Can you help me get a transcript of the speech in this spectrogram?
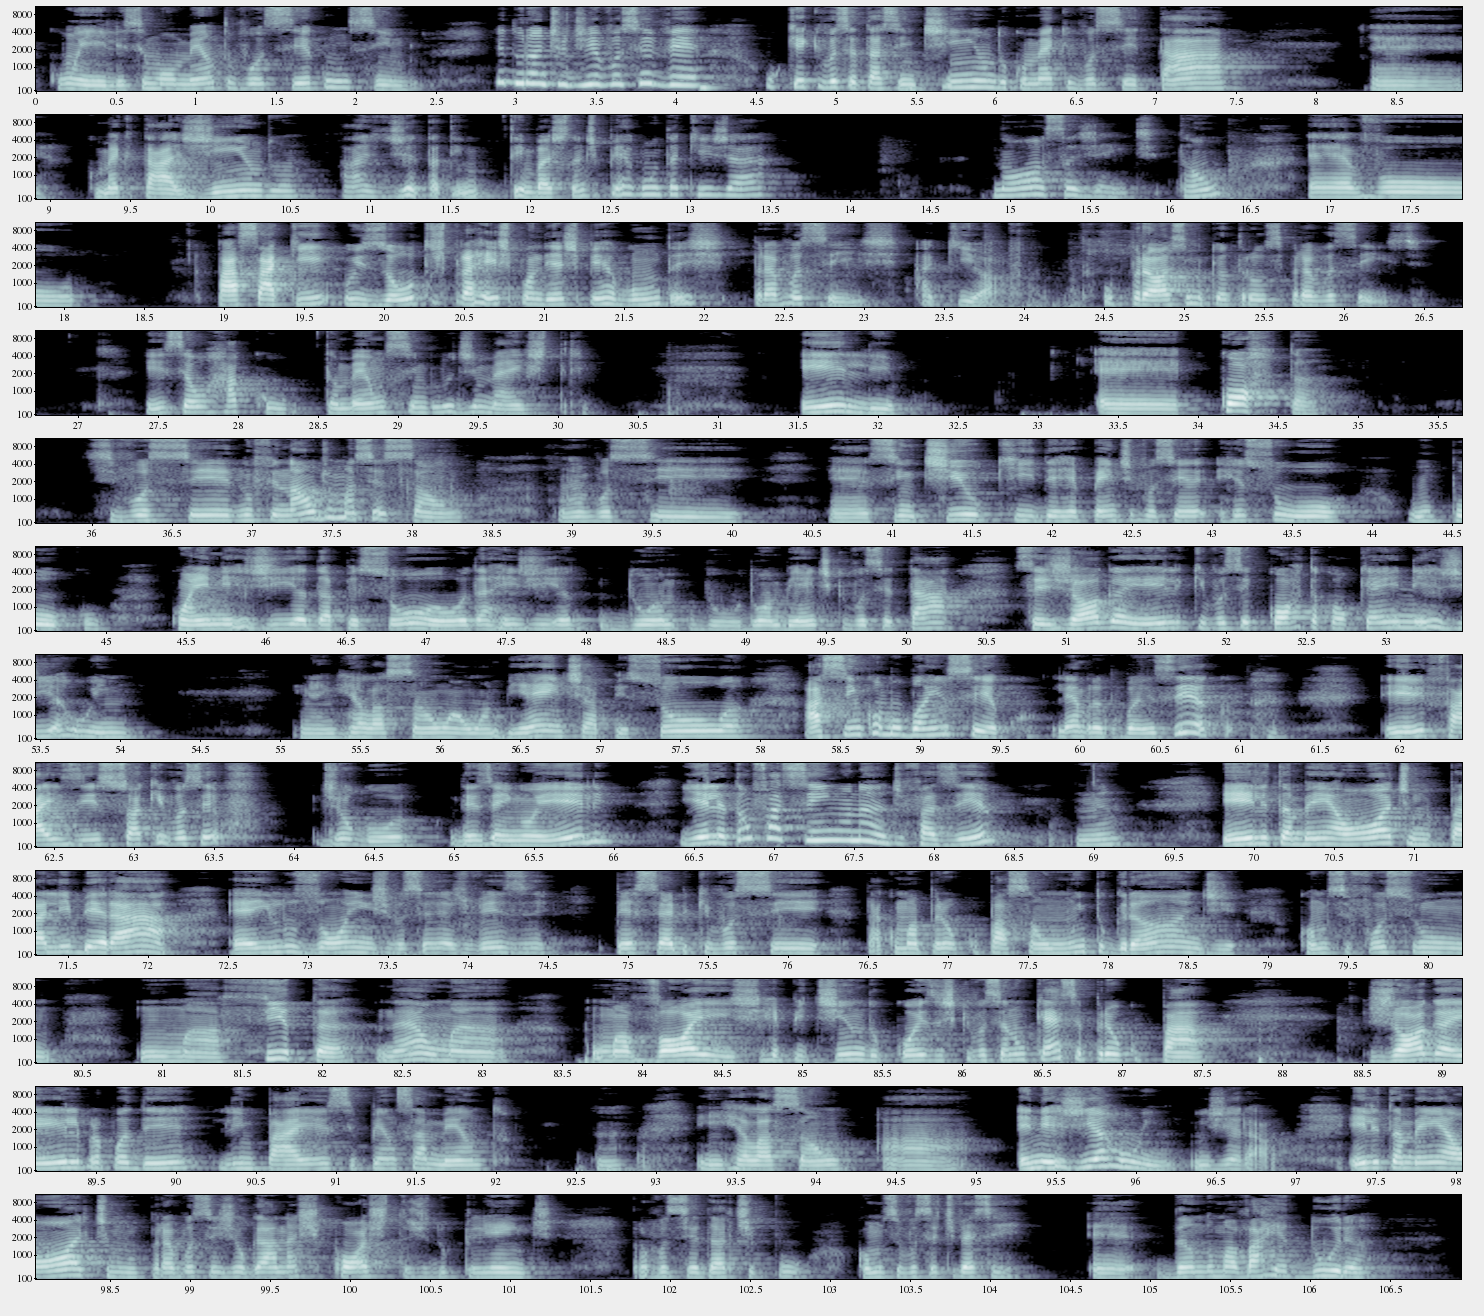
com ele, esse momento você com o símbolo. E durante o dia você vê o que que você está sentindo, como é que você está, é, como é que está agindo. Ai, já tá, tem, tem bastante pergunta aqui já. Nossa, gente. Então, é, vou passar aqui os outros para responder as perguntas para vocês. Aqui, ó. O próximo que eu trouxe para vocês. Esse é o Haku, também é um símbolo de mestre. Ele é, corta. Se você, no final de uma sessão, né, você é, sentiu que de repente você ressoou um pouco com a energia da pessoa ou da região do, do, do ambiente que você tá, você joga ele que você corta qualquer energia ruim em relação ao ambiente, à pessoa, assim como o banho seco. Lembra do banho seco? Ele faz isso, só que você uf, jogou, desenhou ele, e ele é tão facinho, né, de fazer, né? Ele também é ótimo para liberar é, ilusões. Você às vezes percebe que você está com uma preocupação muito grande, como se fosse um, uma fita, né? uma, uma voz repetindo coisas que você não quer se preocupar. Joga ele para poder limpar esse pensamento né? em relação à energia ruim em geral. Ele também é ótimo para você jogar nas costas do cliente, para você dar tipo como se você tivesse é, dando uma varredura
